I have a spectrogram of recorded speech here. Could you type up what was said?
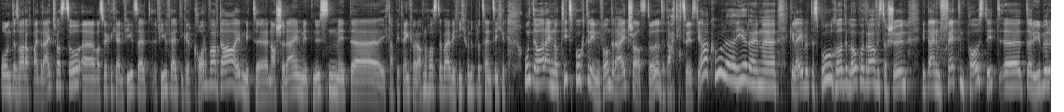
Und das war auch bei der iTrust so, äh, was wirklich ein vielfältiger Korb war da, eben mit äh, Naschereien, mit Nüssen, mit, äh, ich glaube, Getränk war auch noch was dabei, bin ich nicht 100% sicher. Und da war ein Notizbuch drin von der iTrust, oder? Und da dachte ich zuerst, ja, cool, äh, hier ein äh, gelabeltes Buch, oder? Logo drauf, ist doch schön. Mit einem fetten Post-it äh, darüber,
